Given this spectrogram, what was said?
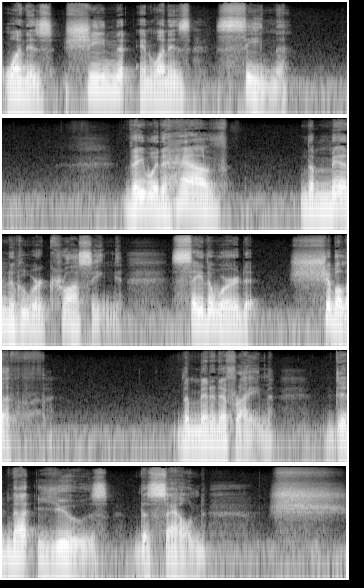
One is Shin and one is Sin. They would have the men who were crossing say the word Shibboleth. The men in Ephraim did not use the sound sh.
